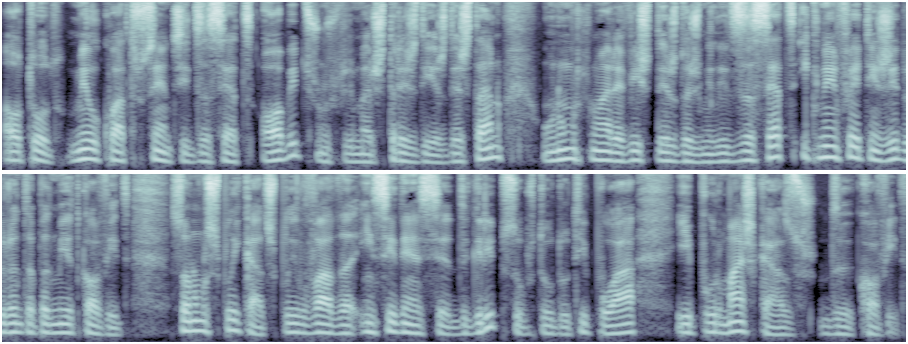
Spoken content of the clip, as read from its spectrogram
Ao todo, 1.417 óbitos nos primeiros três dias deste ano, um número que não era visto desde 2017 e que nem foi atingido durante a pandemia de Covid. São números explicados pela elevada incidência de gripe, sobretudo do tipo A, e por mais casos de Covid.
